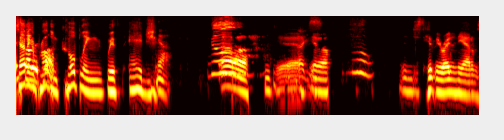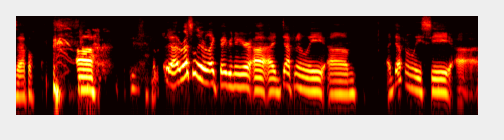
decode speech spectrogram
It's having a Time. problem coping with Edge. yeah. Oh, yeah, Nice. you know, and just hit me right in the Adam's apple. uh, uh, wrestler like Baby New Year, uh, I definitely, um, I definitely see uh,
